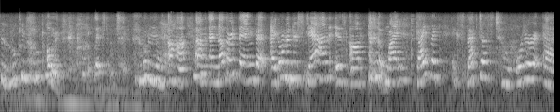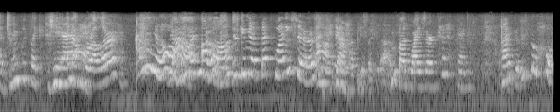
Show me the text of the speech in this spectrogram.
they're looking. Oh my god, let's don't. Oh. Uh-huh. Um, another thing that I don't understand is um, why guys like expect us to order a drink with like Yeah. an umbrella. I know. Yeah, I know. uh-huh. Just give me a Budweiser. Uh-huh, And yeah. I'm happy as I am. Budweiser. Then I got it so hot.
